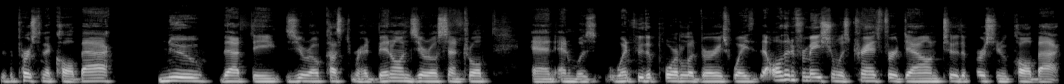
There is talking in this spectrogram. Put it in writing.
the person that called back knew that the Xero customer had been on Xero Central and and was went through the portal at various ways. All that information was transferred down to the person who called back.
